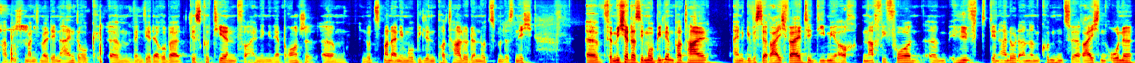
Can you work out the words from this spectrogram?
habe ich manchmal den Eindruck, ähm, wenn wir darüber diskutieren, vor allen Dingen in der Branche. Ähm, nutzt man ein Immobilienportal oder nutzt man das nicht? Äh, für mich hat das Immobilienportal eine gewisse Reichweite, die mir auch nach wie vor ähm, hilft, den einen oder anderen Kunden zu erreichen, ohne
